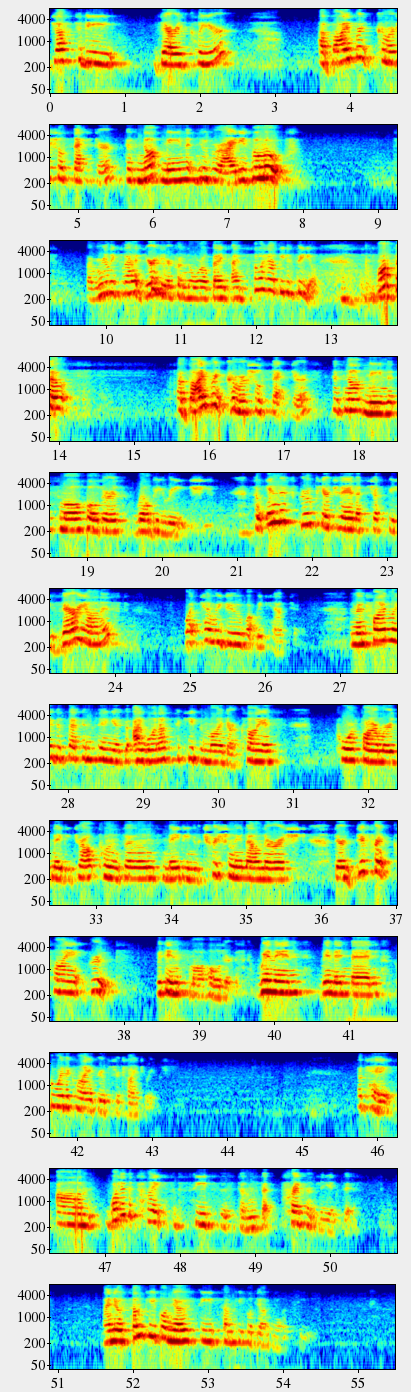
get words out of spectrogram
just to be very clear, a vibrant commercial sector does not mean that new varieties will move. I'm really glad you're here from the World Bank. I'm so happy to see you. Also, a vibrant commercial sector does not mean that smallholders will be reached. So in this group here today, let's just be very honest. What can we do, what we can't do? And then finally, the second thing is I want us to keep in mind our clients, poor farmers, maybe drought-prone zones, maybe nutritionally malnourished. There are different client groups within smallholders. Women, women, men. Who are the client groups you're trying to reach? Okay, um, what are the types of seed systems that presently exist? I know some people know seeds, some people don't know seeds.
